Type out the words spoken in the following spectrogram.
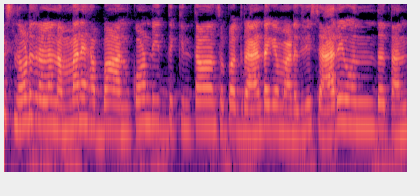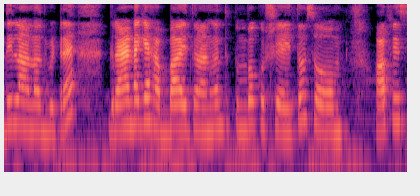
ಫ್ರೆಂಡ್ಸ್ ನೋಡಿದ್ರಲ್ಲ, ನಮ್ಮನೆ ಹಬ್ಬ ಅನ್ಕೊಂಡಿದ್ದಕ್ಕಿಂತ ಒಂದು ಸ್ವಲ್ಪ ಗ್ರ್ಯಾಂಡಾಗೆ ಮಾಡಿದ್ವಿ. ಸ್ಯಾರಿ ಒಂದು ತಂದಿಲ್ಲ ಅನ್ನೋದು ಬಿಟ್ಟರೆ ಗ್ರ್ಯಾಂಡಾಗೆ ಹಬ್ಬ ಆಯಿತು. ನನಗಂತೂ ತುಂಬ ಖುಷಿ ಆಯಿತು. ಸೊ ಆಫೀಸ್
